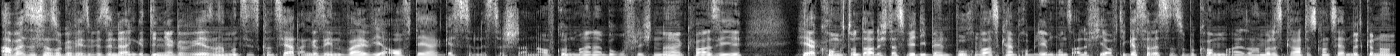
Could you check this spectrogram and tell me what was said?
aber es ist ja so gewesen, wir sind da in Gdynia gewesen, haben uns dieses Konzert angesehen, weil wir auf der Gästeliste standen. Aufgrund meiner beruflichen, ne, quasi Herkunft und dadurch, dass wir die Band buchen, war es kein Problem, uns alle vier auf die Gästeliste zu bekommen. Also haben wir das Gratis-Konzert mitgenommen.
